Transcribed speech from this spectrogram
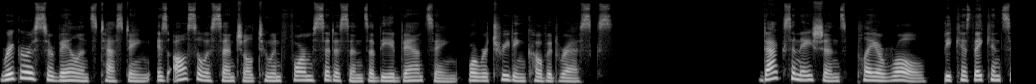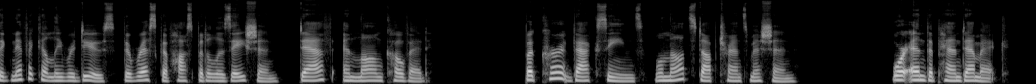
Rigorous surveillance testing is also essential to inform citizens of the advancing or retreating COVID risks. Vaccinations play a role because they can significantly reduce the risk of hospitalization, death, and long COVID. But current vaccines will not stop transmission or end the pandemic.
